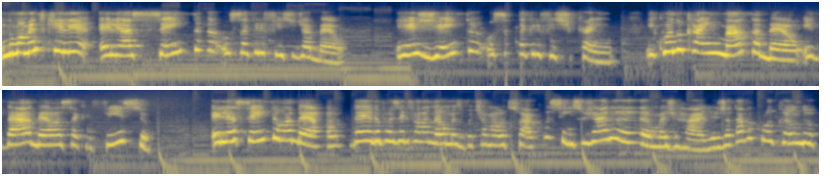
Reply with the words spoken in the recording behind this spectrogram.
No momento que ele, ele aceita o sacrifício de Abel, rejeita o sacrifício de Caim. E quando Caim mata Abel e dá Abel a sacrifício, ele aceita o Abel. Daí depois ele fala: Não, mas eu vou te amaldiçoar. Como assim? Isso já era uma jihad. Ele já estava colocando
